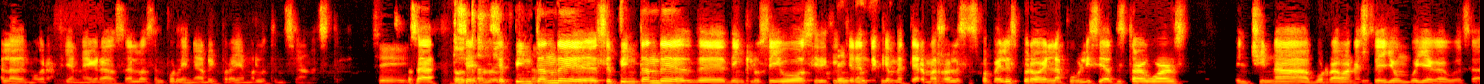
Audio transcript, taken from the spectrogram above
a la demografía negra, o sea, lo hacen por dinero y para llamar la atención. Este. Sí. O sea, se, se pintan de, se pintan de, de- de inclusivos y de que De quieren de que meter más roles a esos papeles, pero en la publicidad de Star Wars en China borraban este John Boyega, güey. O sea,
